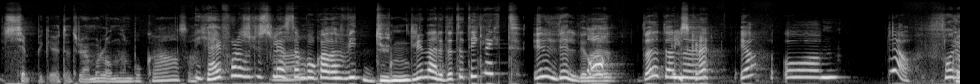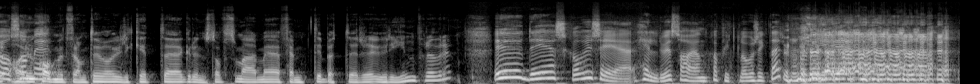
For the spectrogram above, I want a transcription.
Kjempegøy. Jeg tror jeg må låne den boka. Altså. Jeg får også lyst til å lese den boka. Det er vidunderlig nerdete ting. Eh, Veldig nerdete. elsker det. Ja, og ja, får Har, også har du med kommet fram til hvilket uh, grunnstoff som er med 50 bøtter urin, for øvrig? Uh, Det skal vi se. Heldigvis har jeg en kapitteloversikt der.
